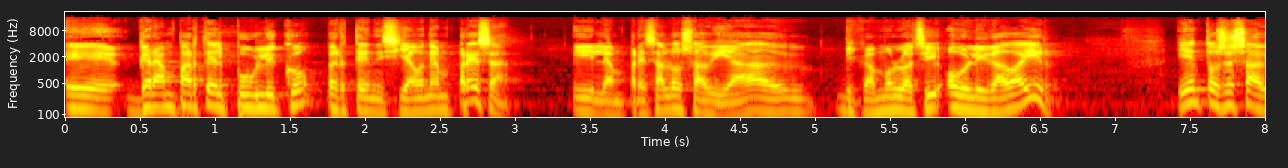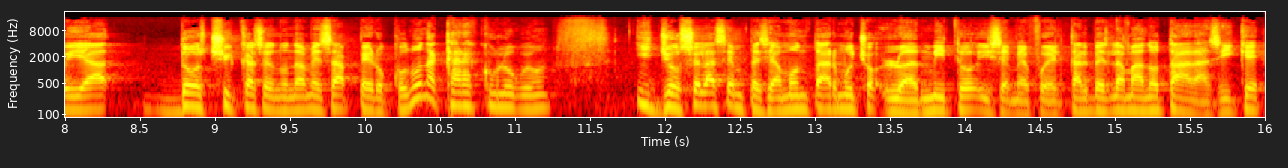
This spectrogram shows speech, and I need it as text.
eh, gran parte del público pertenecía a una empresa y la empresa los había, digámoslo así, obligado a ir. Y entonces había dos chicas en una mesa, pero con una cara culo, weón. Y yo se las empecé a montar mucho, lo admito, y se me fue tal vez la mano tan así que,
